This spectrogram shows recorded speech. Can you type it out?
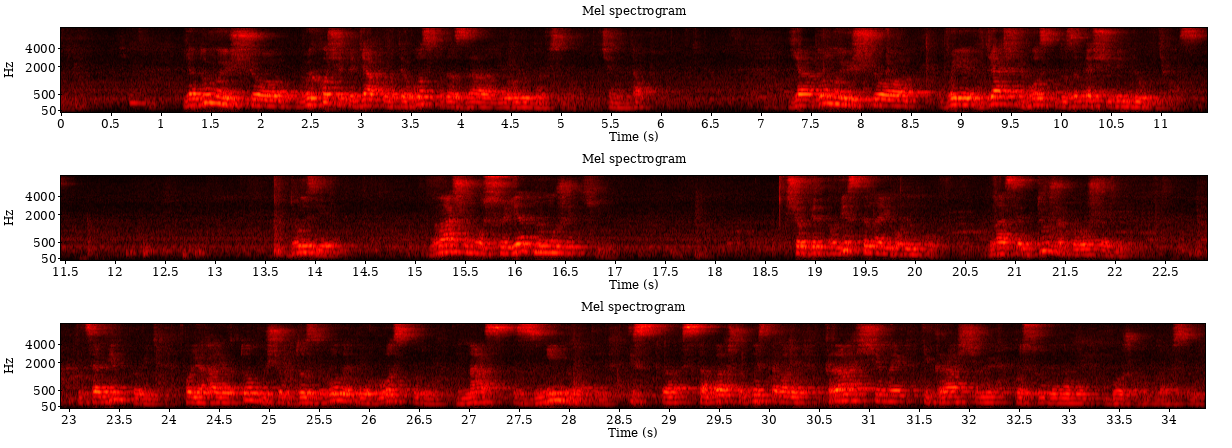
Я думаю, що ви хочете дякувати Господа за його любов чи не так? Я думаю, що ви вдячні Господу за те, що Він любить вас. Друзі, в нашому суєтному житті, щоб відповісти на його любов, в нас є дуже хороша відповідь. І ця відповідь полягає в тому, щоб дозволити Господу нас змінювати і ставати, щоб ми ставали кращими і кращими посудинами Божого благословення.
